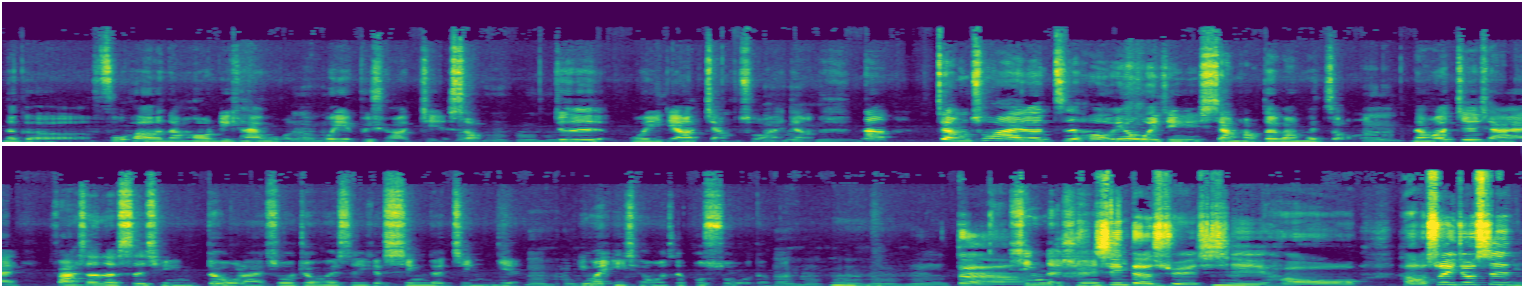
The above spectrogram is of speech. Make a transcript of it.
那个负荷，然后离开我了，我也必须要接受，就是我一定要讲出来这样。那讲出来了之后，因为我已经想好对方会走嘛，然后接下来。发生的事情对我来说就会是一个新的经验，嗯哼，因为以前我是不说的嘛。嗯哼嗯哼哼，对啊，新的学习，新的学习，好哦好，所以就是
